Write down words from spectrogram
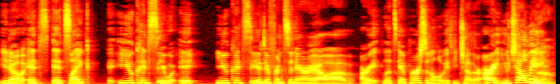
you know, it's, it's like you could see it, you could see a different scenario of, all right, let's get personal with each other. All right, you tell me. Yeah.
